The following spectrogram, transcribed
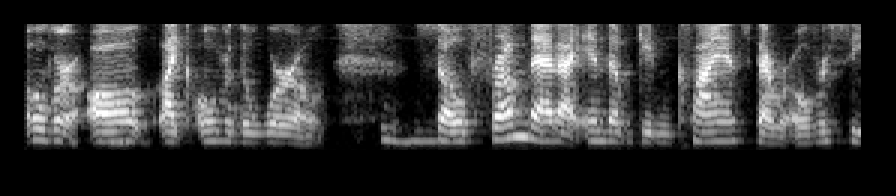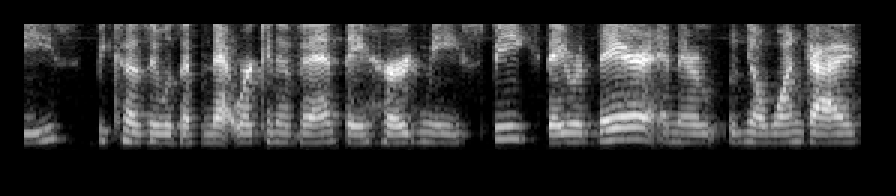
over all like over the world. Mm-hmm. so from that i end up getting clients that were overseas because it was a networking event. They heard me speak. They were there and they're you know one guy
